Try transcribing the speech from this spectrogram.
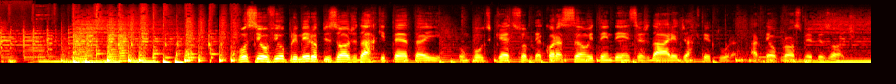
Você ouviu o primeiro episódio da Arquiteta aí, um podcast sobre decoração e tendências da área de arquitetura. Até o próximo episódio.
